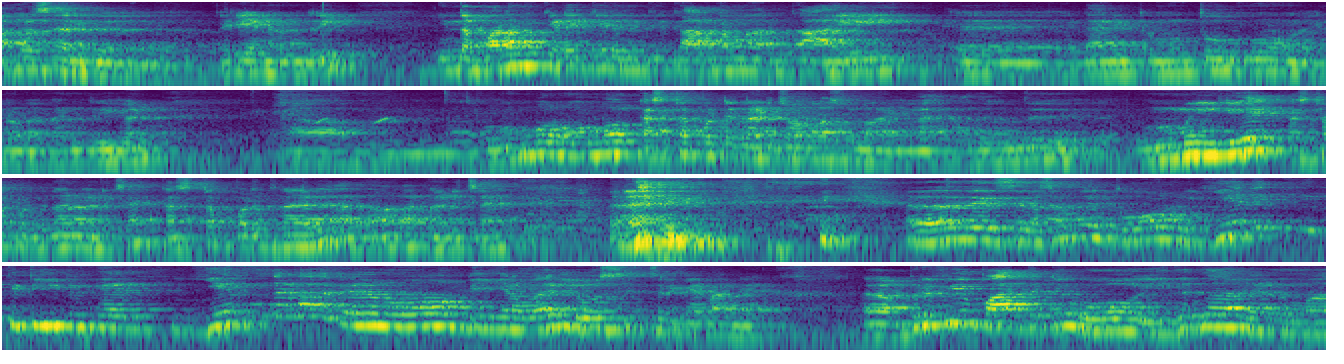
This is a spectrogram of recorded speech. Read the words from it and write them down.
தமிழ் சாருக்கு பெரிய நன்றி. இந்த படம் கிடைக்கிறதுக்கு காரணமாக இருந்தால் ஐ டைரக்டர் முத்துவுக்கும் என்னோட நன்றிகள். ரொம்ப ரொம்ப கஷ்டப்பட்டு நடித்தவங்களாம் சொல்லுவாங்கல்ல அது வந்து உண்மையிலேயே கஷ்டப்பட்டு தான் நடித்தேன் கஷ்டப்படுத்தினாரு அதனால நடித்தேன் அதாவது சில சமயம் தோணும் எதுக்கு திட்டிகிட்டு இருக்காரு? என்னடா வேணும் அப்படிங்கிற மாதிரி யோசிச்சிருக்கேன் நான். ப்ரிவ்யூ பார்த்துட்டு ஓ இதுதான் வேணுமா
